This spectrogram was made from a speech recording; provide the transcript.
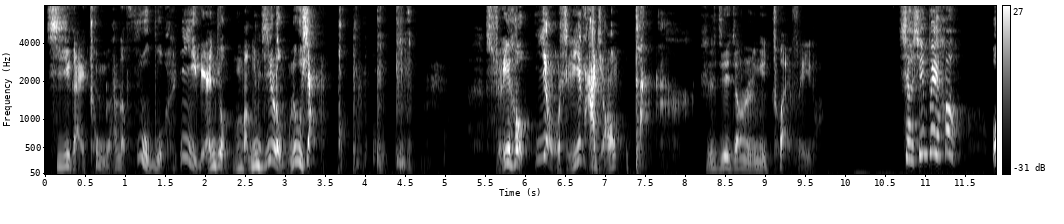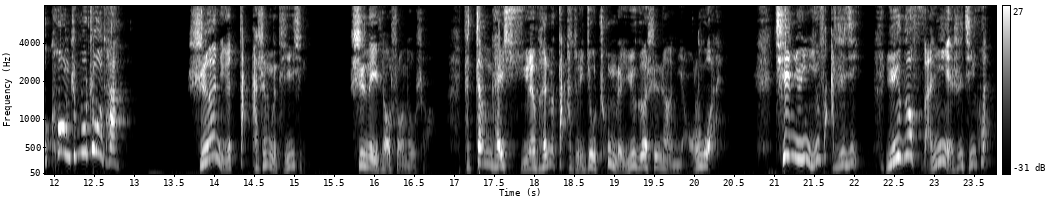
膝盖冲着他的腹部，一连就猛击了五六下。随后又是一大脚，啪，直接将人给踹飞了。小心背后，我控制不住他。蛇女大声的提醒：“是那条双头蛇，它张开血盆的大嘴，就冲着于哥身上咬了过来。”千钧一发之际，于哥反应也是极快。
